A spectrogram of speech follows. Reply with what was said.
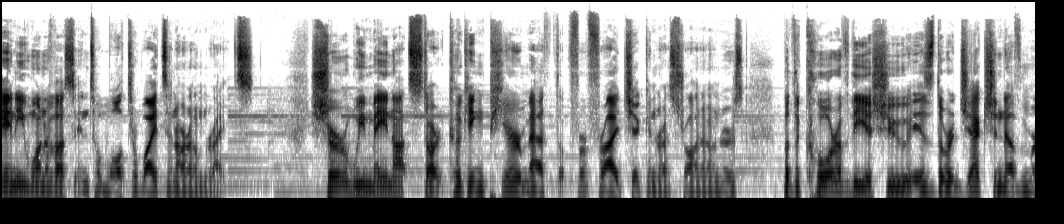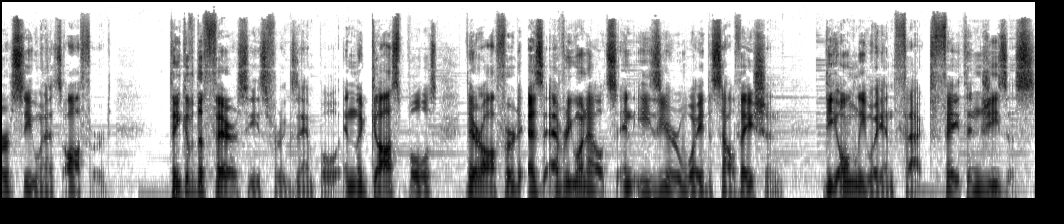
any one of us into Walter Whites in our own rights. Sure, we may not start cooking pure meth for fried chicken restaurant owners, but the core of the issue is the rejection of mercy when it's offered. Think of the Pharisees, for example. In the Gospels, they're offered, as everyone else, an easier way to salvation. The only way, in fact, faith in Jesus.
